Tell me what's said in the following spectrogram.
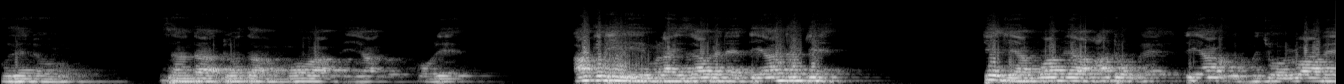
ဘုရားတို့ သန္တာဒေါသမောဟဘေယလို့ခေါ်တဲ့အာဂတိမလိုက်စားပဲနဲ့တရားသဖြင့်ကျင့်ကြံပွားများအားထုတ်မယ်တရားကိုမကြော်လွားပဲ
